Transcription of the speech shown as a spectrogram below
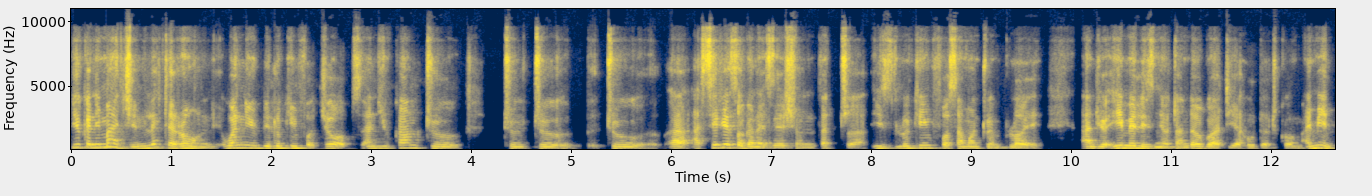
You can imagine later on when you'll be looking for jobs and you come to to to to uh, a serious organization that uh, is looking for someone to employ and your email is nyotandogo at yahoo.com i mean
